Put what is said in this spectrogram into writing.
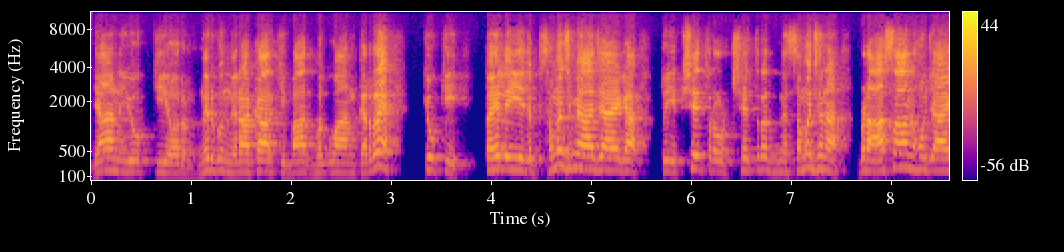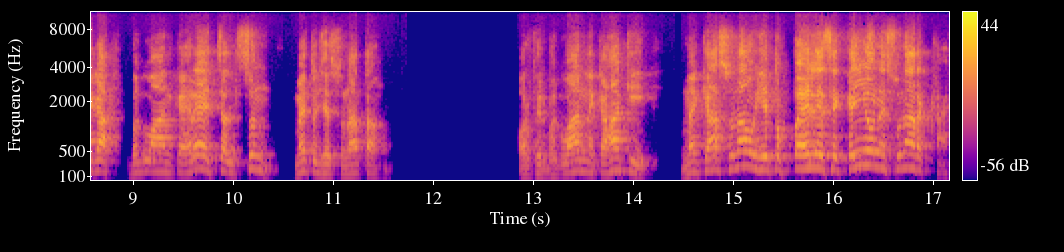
ज्ञान योग की और निर्गुण निराकार की बात भगवान कर रहे हैं, क्योंकि पहले ये जब समझ में आ जाएगा तो ये क्षेत्र और क्षेत्रज्ञ समझना बड़ा आसान हो जाएगा। भगवान कह रहे चल सुन, मैं तुझे सुनाता हूँ। और फिर भगवान ने कहा कि, मैं क्या सुनाऊ? ये तो पहले से कईयों ने सुना रखा है।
